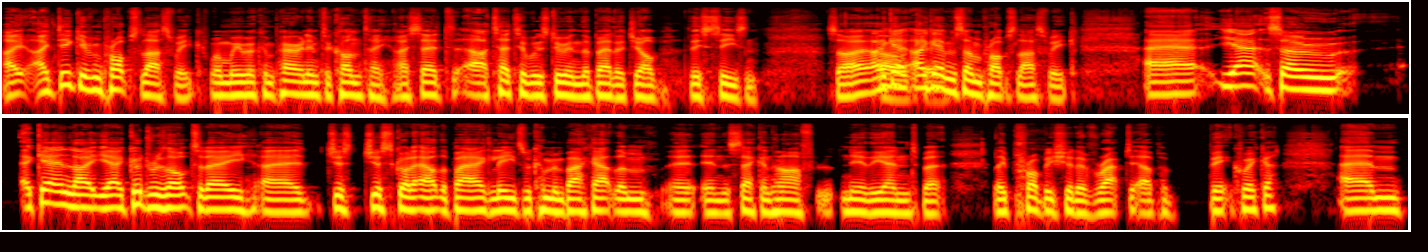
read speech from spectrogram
I, I did give him props last week when we were comparing him to Conte. I said Arteta was doing the better job this season. So I, I, oh, get, okay. I gave him some props last week. Uh, yeah, so again, like yeah, good result today. Uh, just just got it out the bag. Leeds were coming back at them in the second half near the end, but they probably should have wrapped it up a bit quicker. Um,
